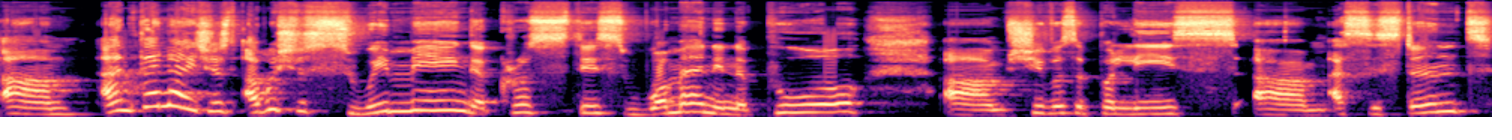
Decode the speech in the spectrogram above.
Um, and then I just I was just swimming across this woman in a pool. Um, she was a police um, assistant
